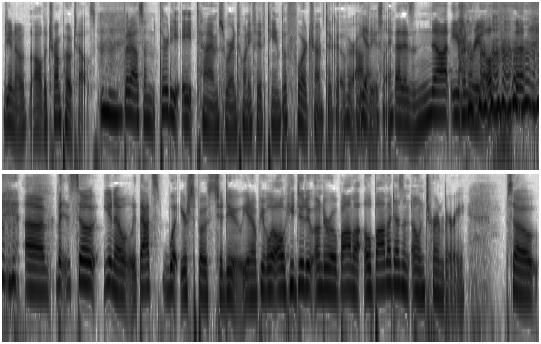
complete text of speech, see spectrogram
you know all the Trump hotels. Mm-hmm. but also 38 times were in 2015 before Trump took over. Obviously, Yeah, that is not even real. um, but so, you know, that's what you're supposed to do. You know, people, oh, he did it under Obama. Obama doesn't own Turnberry. So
